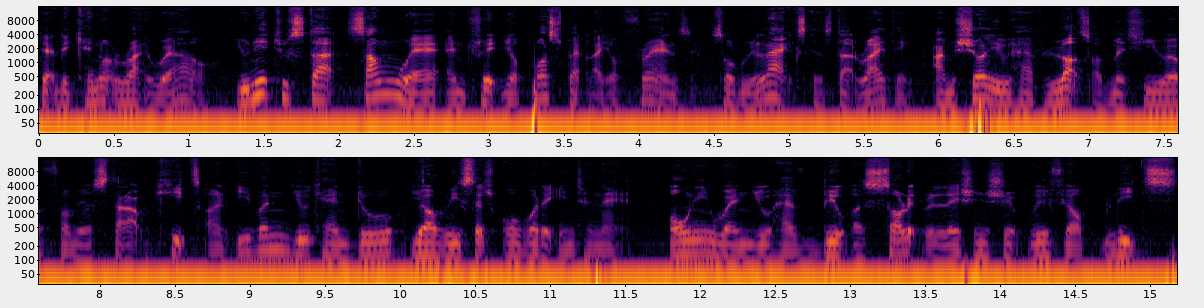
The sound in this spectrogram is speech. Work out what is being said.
that they cannot write well. You need to start somewhere and treat your prospect like your friends, so relax and start writing. I'm sure you have lots of material from your startup kits and even you can do your research over the internet. Only when you have built a solid relationship with your leads,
